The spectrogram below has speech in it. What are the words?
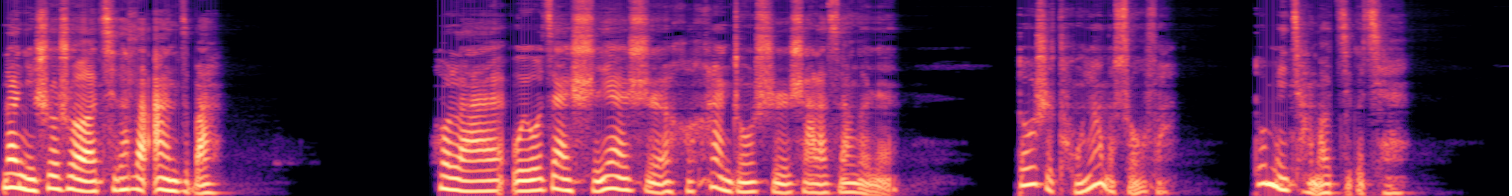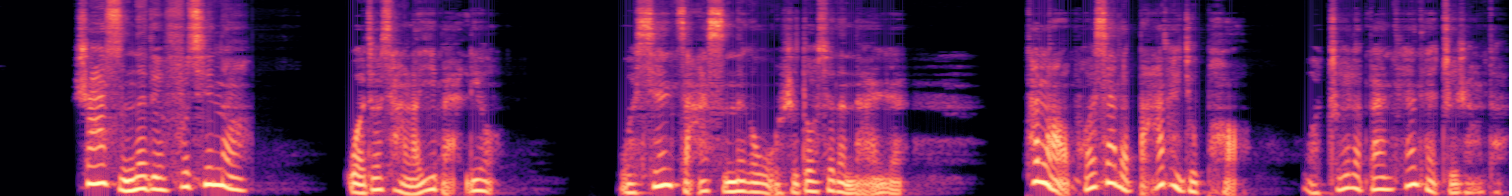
那你说说其他的案子吧。后来我又在实验室和汉中市杀了三个人，都是同样的手法，都没抢到几个钱。杀死那对夫妻呢，我就抢了一百六。我先砸死那个五十多岁的男人，他老婆吓得拔腿就跑，我追了半天才追上他，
